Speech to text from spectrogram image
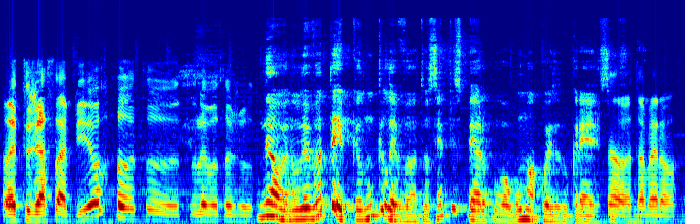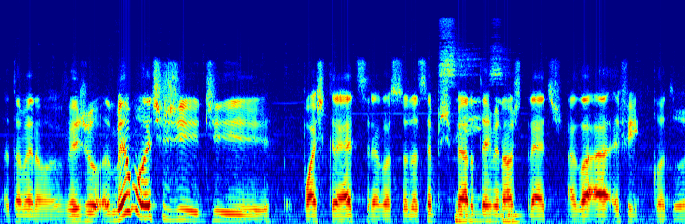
Mas tu já sabia ou tu, tu levantou junto? Não, eu não levantei, porque eu nunca levanto. Eu sempre espero por alguma coisa do crédito. Não, eu também não. Eu também não. Eu vejo. Mesmo antes de, de pós-créditos, esse negócio todo, eu sempre espero Sim, terminar sim. os créditos. Agora, ah, enfim, quando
